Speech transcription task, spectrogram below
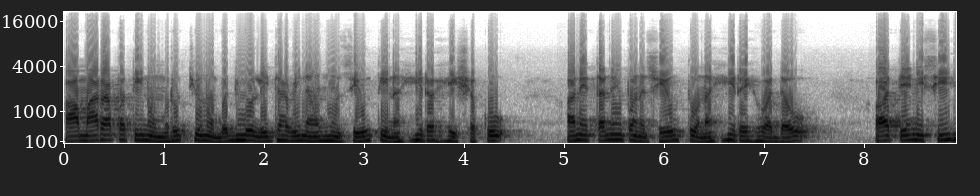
આ મારા પતિનું મૃત્યુનો બદલો લીધા વિના હું જીવતી નહીં રહી શકું અને તને પણ જીવતો નહીં રહેવા દઉં. આ તેની સિંહ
